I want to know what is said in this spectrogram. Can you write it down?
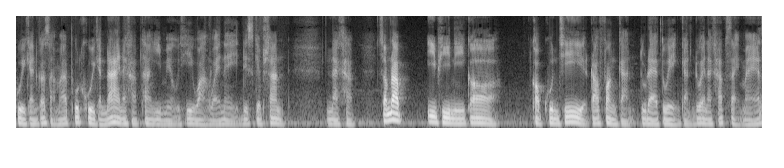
คุยกันก็สามารถพูดคุยกันได้นะครับ ทางอีเมลที่วางไว้ใน description นะครับสำหรับ EP นี้ก็ขอบคุณที่รับฟังกันดูแลตัวเองกันด้วยนะครับ ใส่แมส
